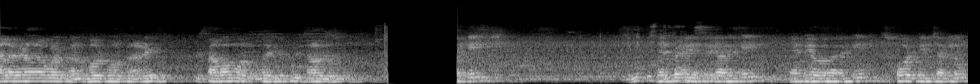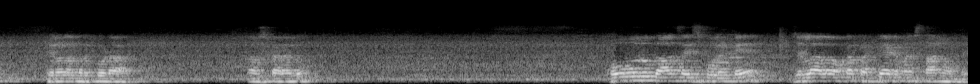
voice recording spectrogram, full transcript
ఎలా విడాలో కూడా మీకు అనుభవం ఉంటారని ఈ సభాముఖంగా చెప్పి జెడ్పీటీసీ గారికి ఎంఈఓ గారికి స్కూల్ టీచర్లు పిల్లలందరికీ కూడా నమస్కారాలు. కోవూరు గర్ల్స్ హై స్కూల్ అంటే జిల్లాలో ఒక ప్రత్యేకమైన స్థానం ఉంది.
